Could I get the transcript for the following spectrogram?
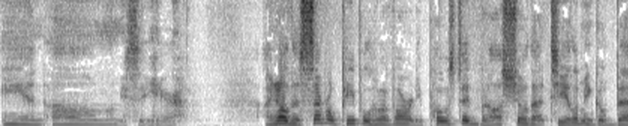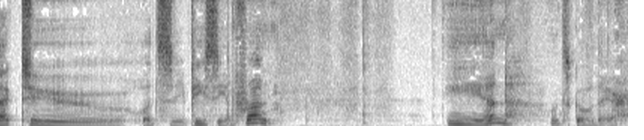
And um, let me see here. I know there's several people who have already posted, but I'll show that to you. Let me go back to, let's see, PC in front. And let's go there.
